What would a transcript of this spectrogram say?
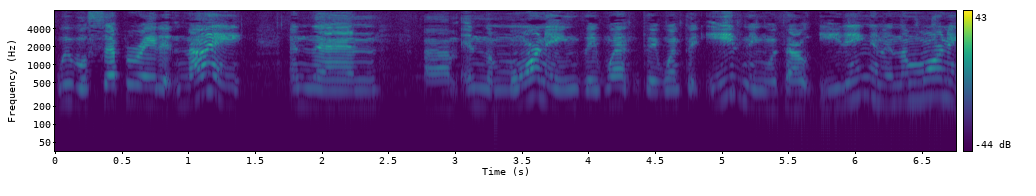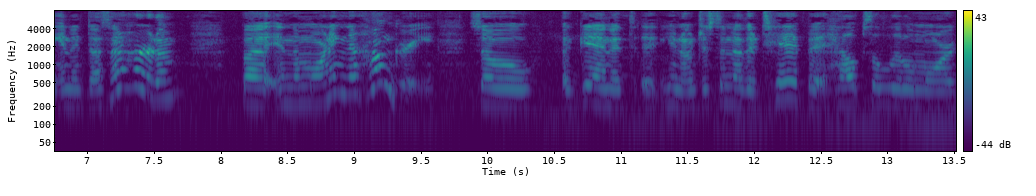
we will separate at night and then um, in the morning they went they went the evening without eating and in the morning and it doesn't hurt them but in the morning they're hungry. So again, it, it, you know, just another tip, it helps a little more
